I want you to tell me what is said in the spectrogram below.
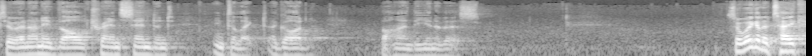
to an unevolved, transcendent intellect, a God behind the universe. So we're going to take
